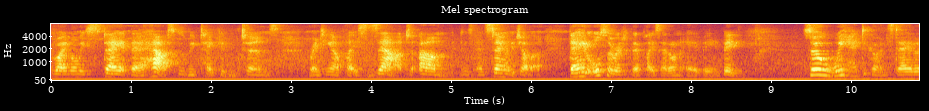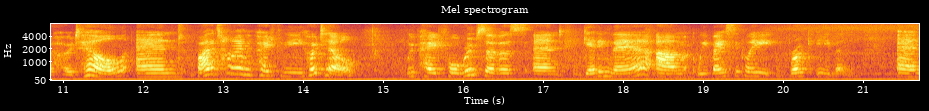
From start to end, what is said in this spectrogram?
who I normally stay at their house because we'd taken turns renting our places out um, and staying with each other. They had also rented their place out on Airbnb. So we had to go and stay at a hotel and by the time we paid for the hotel, we paid for room service and getting there, um, we basically broke even. And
